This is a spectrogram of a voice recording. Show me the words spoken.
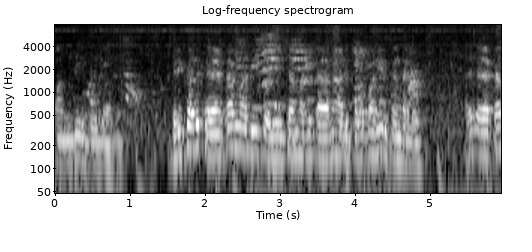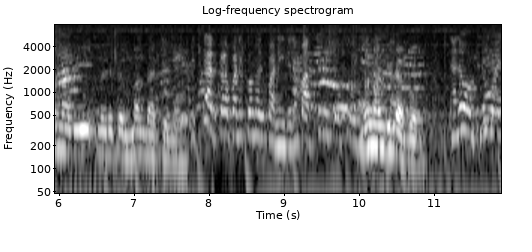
മന്തി പറഞ്ഞു. ഇവർക്ക് അത് കേട്ടാൽ മതി തെളിയിച്ചാൽ മതി. കാരണം അടുക്കള പണി എടുക്കണ്ടല്ലോ. അത് മതി ഉമ്മ അടുക്കള പണിക്കൊന്നും ഒരു പണിയില്ല. പത്ത് മിനിറ്റ് ഞാൻ ഓട്ടിന് പോയ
